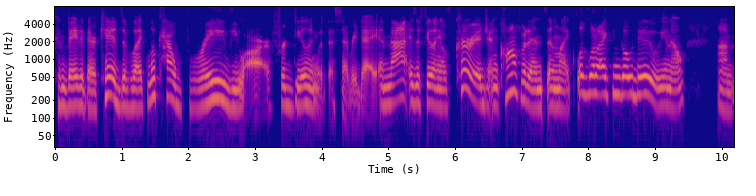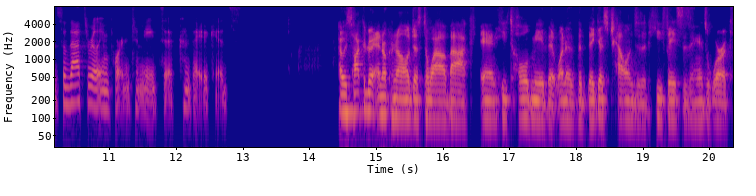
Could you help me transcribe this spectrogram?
convey to their kids of like look how brave you are for dealing with this every day. And that is a feeling of courage and confidence and like look what i can go do you know? Um, so that's really important to me to convey to kids. I was talking to an endocrinologist a while back, and he told me that one of the biggest challenges that he faces in his work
